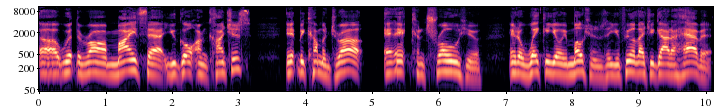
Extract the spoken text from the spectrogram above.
uh, with the wrong mindset, you go unconscious. It become a drug, and it controls you. It awaken your emotions, and you feel like you gotta have it.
